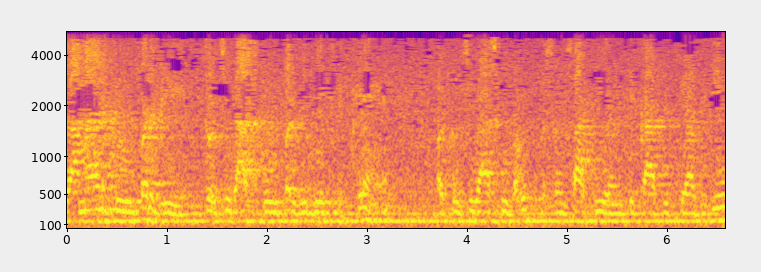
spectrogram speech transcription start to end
रामायण के ऊपर भी, तुलसीदास के ऊपर भी लेख लिखे हैं और तुलसीदास की बहुत प्रशंसा की है उनके काव्य इत्यादि की।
